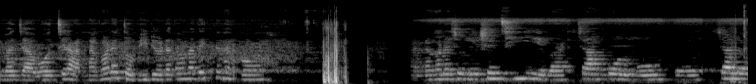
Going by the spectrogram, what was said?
এবার যাব হচ্ছে রান্নাঘরে। তো ভিডিওটা তোমরা দেখতে থাকো। রান্নাঘরে চলে এসেছি এবার চা করব। তো চলো।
